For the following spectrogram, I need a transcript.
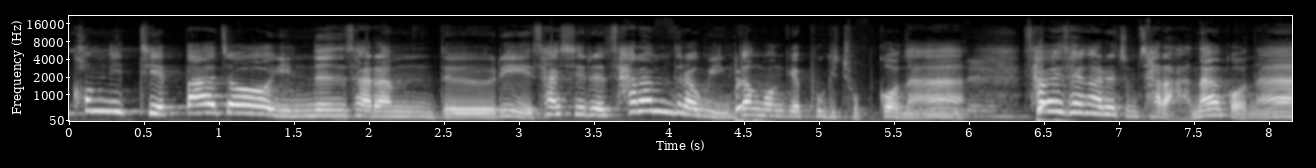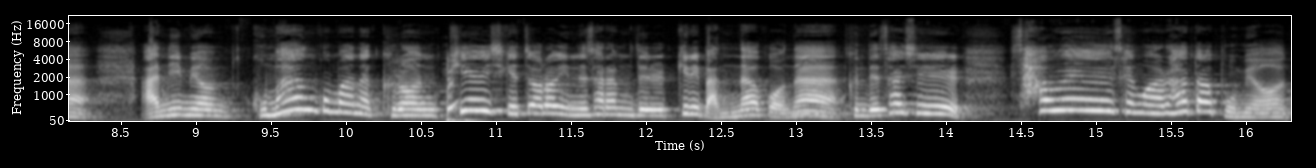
커뮤니티에 빠져 있는 사람들이 사실은 사람들하고 인간관계 폭이 좁거나 네. 사회생활을 좀 잘 안 하거나 아니면 고만고만한 그런 피해의식에 쩔어 있는 사람들끼리 만나거나 근데 사실 사회생활 하다 보면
